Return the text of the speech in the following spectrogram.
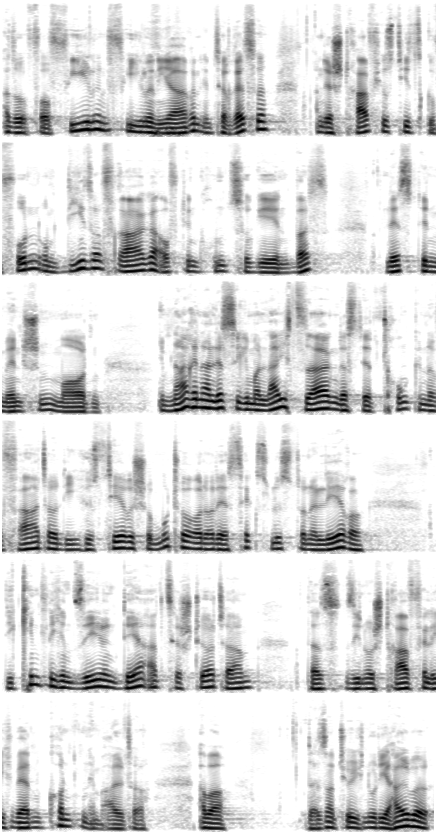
also vor vielen, vielen Jahren Interesse an der Strafjustiz gefunden, um dieser Frage auf den Grund zu gehen. Was lässt den Menschen morden? Im Nachhinein lässt sich immer leicht sagen, dass der trunkene Vater, die hysterische Mutter oder der sexlüsterne Lehrer die kindlichen Seelen derart zerstört haben, dass sie nur straffällig werden konnten im Alter. Aber das ist natürlich nur die halbe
